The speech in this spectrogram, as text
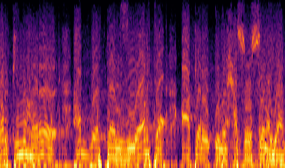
markii hore. Haddeertaan siyaarta aakhiray idin xasuusinayaan.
